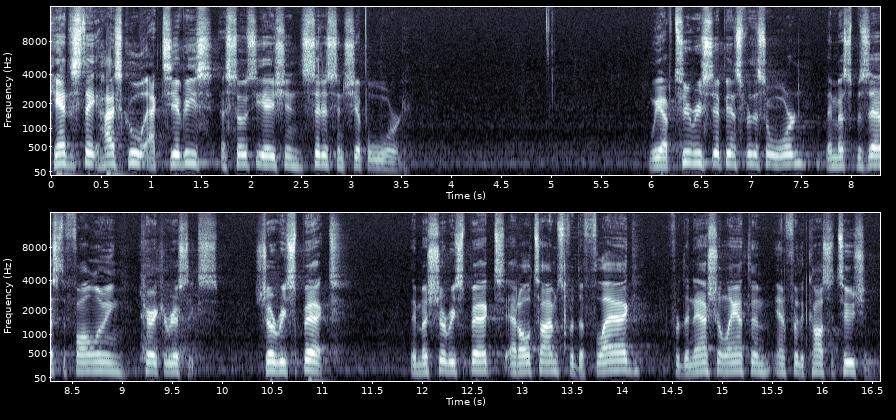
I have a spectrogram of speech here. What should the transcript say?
Kansas State High School Activities Association Citizenship Award. We have two recipients for this award. They must possess the following characteristics. Show respect. They must show respect at all times for the flag, for the national anthem, and for the Constitution.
